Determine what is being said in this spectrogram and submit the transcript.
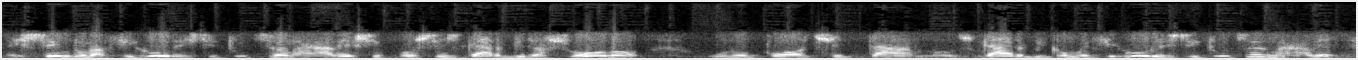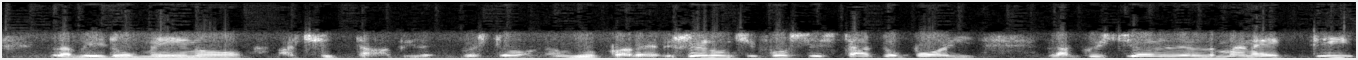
essendo una figura istituzionale, se fosse Sgarbi da solo uno può accettarlo. Sgarbi come figura istituzionale la vedo meno accettabile, questo è il mio parere. Se non ci fosse stato poi la questione del Manetti,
